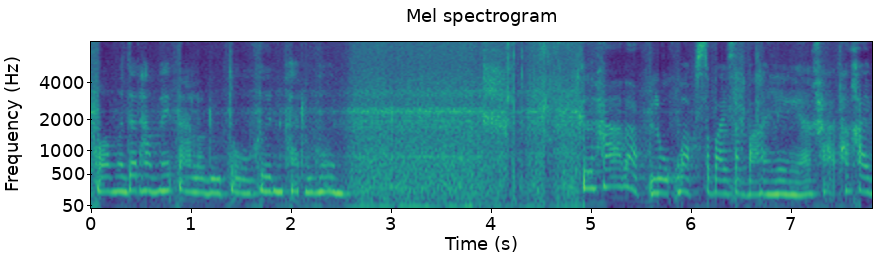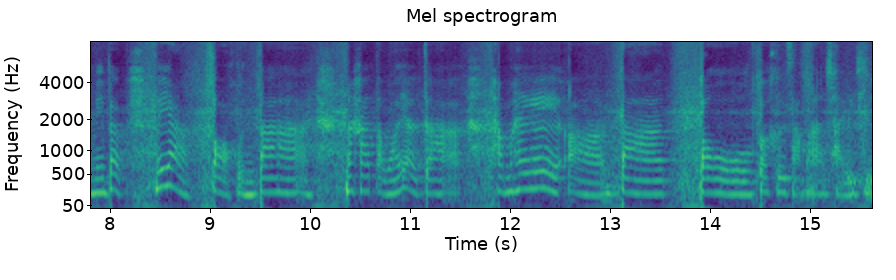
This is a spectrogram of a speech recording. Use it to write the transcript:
เพราะมันจะทำให้ตาเราดูโตขึ้นค่ะทุกคน คือถ้าแบบลุกแบบสบายๆอะไรเงี้ยค่ะ ถ้าใครไม่แบบไม่อยากต่อขนตานะคะ แต่ว่าอยากจะทำให้อ่าตาโตก็คือสามารถใช้วิธี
